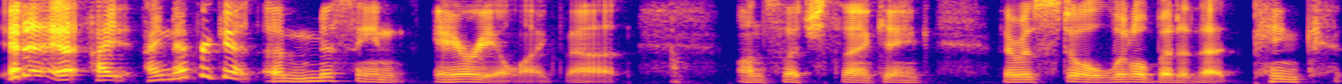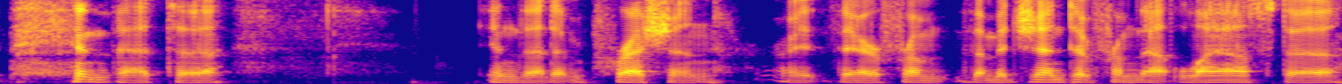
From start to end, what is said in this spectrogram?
It, it, I, I never get a missing area like that on such thick ink. There was still a little bit of that pink in that, uh, in that impression right there from the magenta from that last uh,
